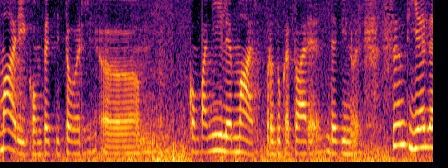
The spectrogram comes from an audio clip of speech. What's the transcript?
mari competitori, um, companiile mari producătoare de vinuri. Sunt ele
